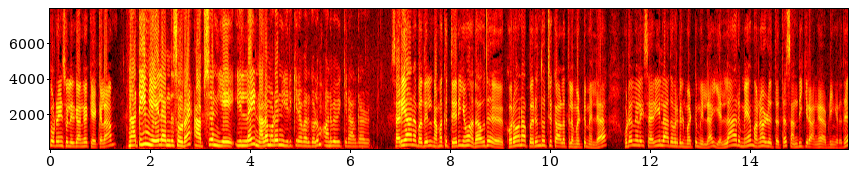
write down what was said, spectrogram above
சொல்கிறேன்னு சொல்லியிருக்காங்க கேட்கலாம். நான் டீம் ஏல இருந்து சொல்றேன். ஆப்ஷன் ஏ இல்லை நலமுடன் இருக்கிறவர்களும் அனுபவிக்கிறார்கள். சரியான பதில் நமக்கு தெரியும். அதாவது கொரோனா பெருந்தொற்று காலத்தில் மட்டுமில்ல உடல்நிலை சரியில்லாதவர்கள் மட்டுமில்ல எல்லாருமே மன அழுத்தத்தை சந்திக்கிறாங்க அப்படிங்கிறது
